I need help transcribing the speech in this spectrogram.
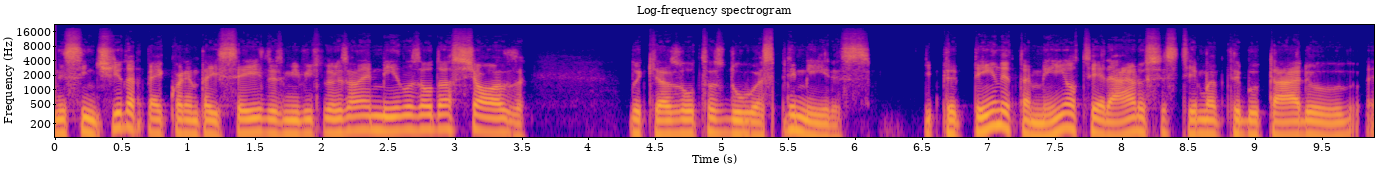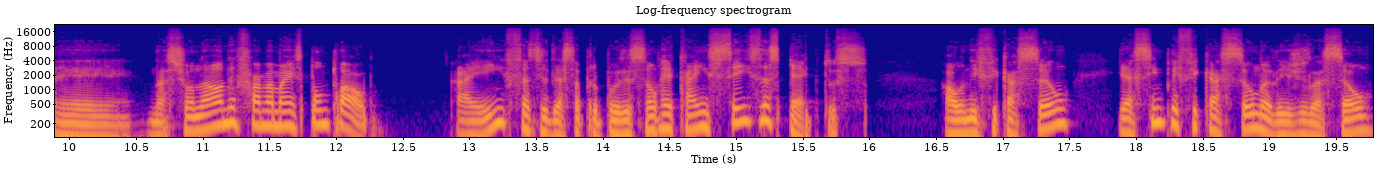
Nesse sentido, a PEC 46 de 2022 ela é menos audaciosa do que as outras duas primeiras e pretende também alterar o sistema tributário é, nacional de forma mais pontual. A ênfase dessa proposição recai em seis aspectos: a unificação e a simplificação da legislação,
